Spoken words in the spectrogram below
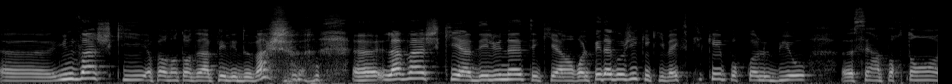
Euh, une vache qui, enfin on entend appeler les deux vaches, euh, la vache qui a des lunettes et qui a un rôle pédagogique et qui va expliquer pourquoi le bio euh, c'est important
